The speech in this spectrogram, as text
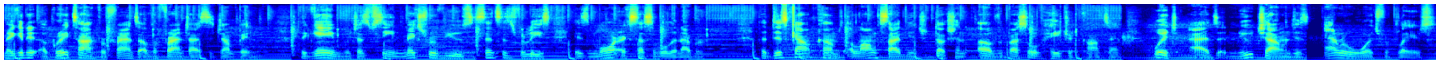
making it a great time for fans of the franchise to jump in. The game, which has seen mixed reviews since its release, is more accessible than ever. The discount comes alongside the introduction of the Vessel of Hatred content, which adds new challenges and rewards for players.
